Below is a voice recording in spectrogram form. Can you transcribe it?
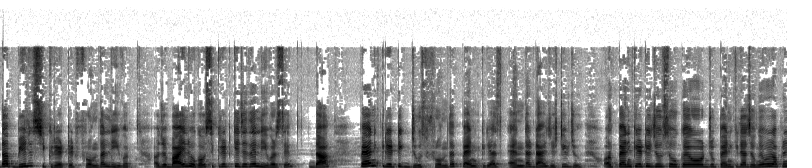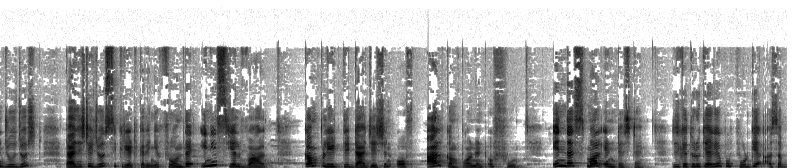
The bile secreted from the liver और जो बाइल होगा, वो सिक्रेट किया जाता है लीवर से। The pancreatic juice from the pancreas and the digestive juice. और पेनक्रिएटिक जूस हो गए और जो पेनक्रियाज हो गए वो अपने juice juice, digestive juice secrete करेंगे। From the intestinal wall, complete the digestion of all component of food in the small intestine. जिसके थ्रू क्या गया वो फ़ूड के, सब,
